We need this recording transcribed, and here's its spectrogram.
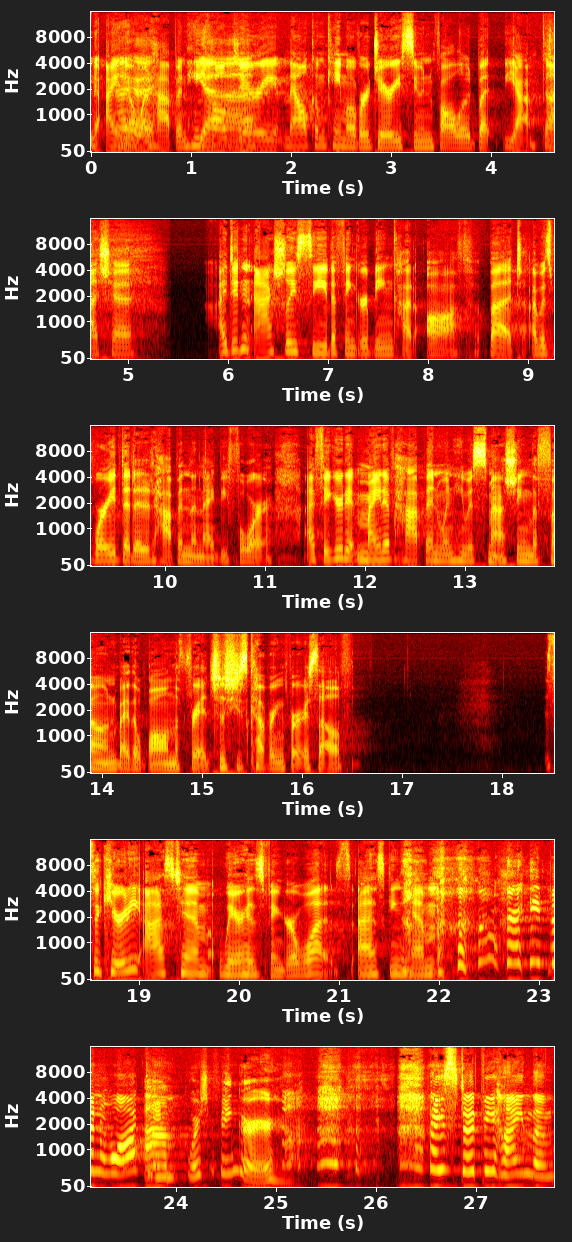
kn- I know Okay. what happened he Yeah. called jerry malcolm came over jerry soon followed but yeah gotcha. I didn't actually see the finger being cut off but i was worried that it had happened the night before i figured it might have happened when he was smashing the phone by the wall in the fridge so she's covering for herself Security asked him where his finger was, asking him where he'd been walking. Um, where's your finger? I stood behind them.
